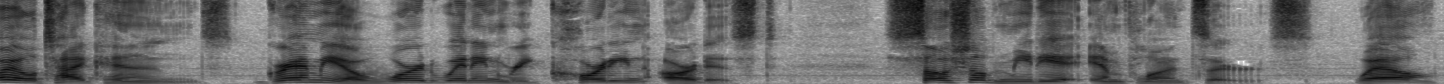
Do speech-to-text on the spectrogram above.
oil tycoons, Grammy award winning recording artists, social media influencers. Well,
